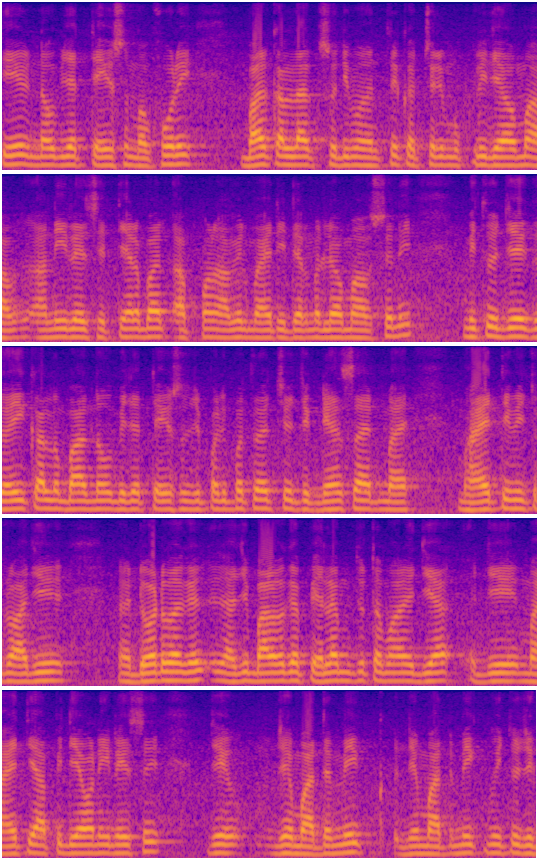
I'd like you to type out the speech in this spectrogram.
તેર નવ બે હજાર ત્રેવીસમાં બપોરે બાર કલાક સુધીમાં અંતરી કચેરી મોકલી દેવામાં આની રહેશે. ત્યારબાદ આપવામાં આવેલ માહિતી ધ્યાનમાં લેવામાં આવશે નહીં. મિત્રો, જે ગઈકાલનો બાર નવ બે હજાર ત્રેવીસનો જે પરિપત્ર છે, જે જ્ઞાન સાહેબ માહિતી મિત્રો આજે દોઢ વાગે, આજે બાર વાગ્યા પહેલાં મિત્રો તમારે જ્યાં, જે માહિતી આપી દેવાની રહેશે, જે જે માધ્યમિક જે માધ્યમિક મિત્રો, જે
